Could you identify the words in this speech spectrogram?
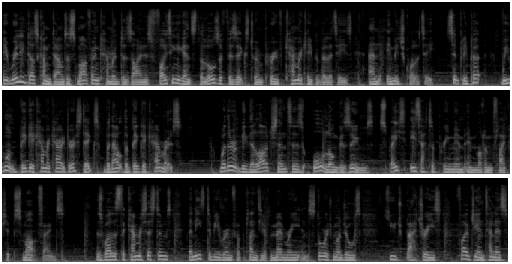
It really does come down to smartphone camera designers fighting against the laws of physics to improve camera capabilities and image quality. Simply put, we want bigger camera characteristics without the bigger cameras. Whether it be the large sensors or longer zooms, space is at a premium in modern flagship smartphones. As well as the camera systems, there needs to be room for plenty of memory and storage modules, huge batteries, 5G antennas,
